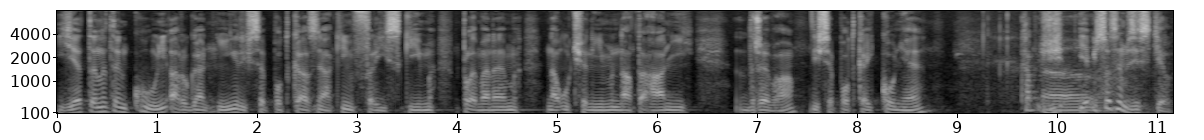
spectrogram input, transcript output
Je tenhle ten kůň arrogantní, když se potká s nějakým frýským plemenem naučeným na tahání dřeva, když se potkají koně? Chápeš, uh... víš, co jsem zjistil?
